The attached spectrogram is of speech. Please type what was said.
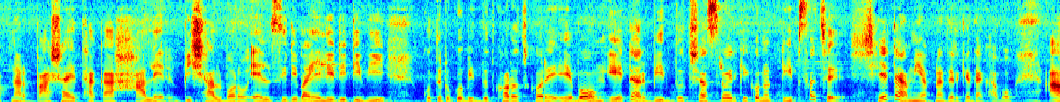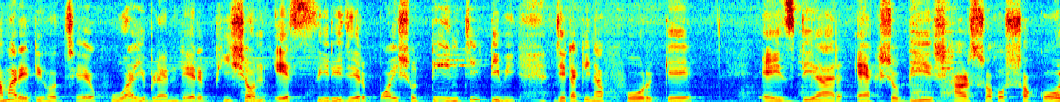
আপনার বাসায় থাকা হালের বিশাল বড় এলসিডি বা এলইডি টিভি কতটুকু বিদ্যুৎ খরচ করে এবং এটার বিদ্যুৎ সাশ্রয়ের কি কোনো টিপস আছে? সেটা আমি আপনাদেরকে দেখাবো। আমার এটি হচ্ছে হুয়াই ব্র্যান্ডের ভীষণ এস সিরিজের পঁয়ষট্টি ইঞ্চি টিভি, যেটা কিনা ফোর কে এইচডিআর একশো বিশ হার সহ সকল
